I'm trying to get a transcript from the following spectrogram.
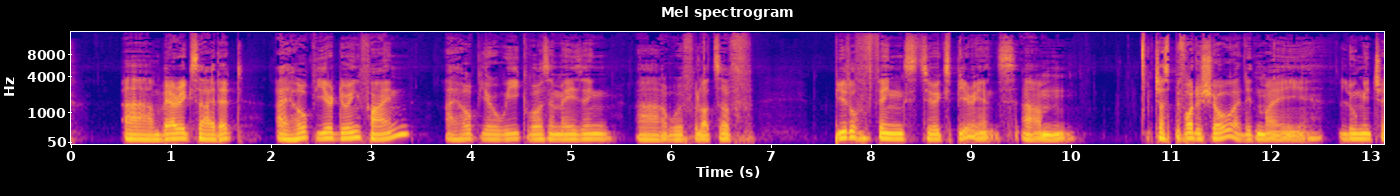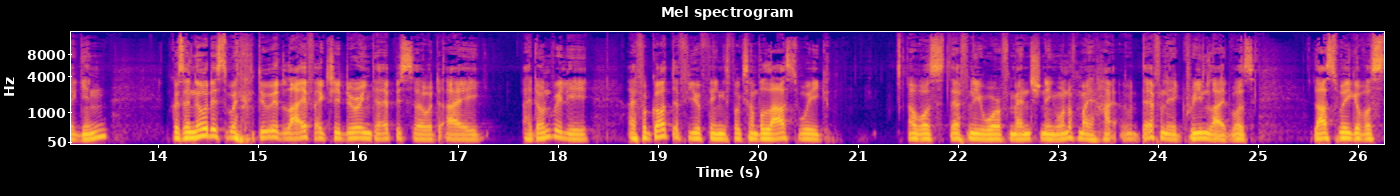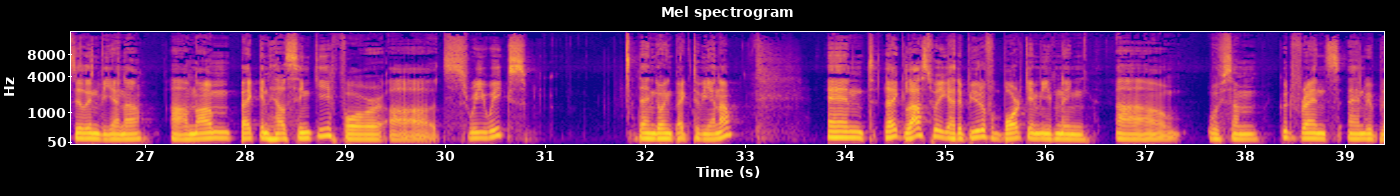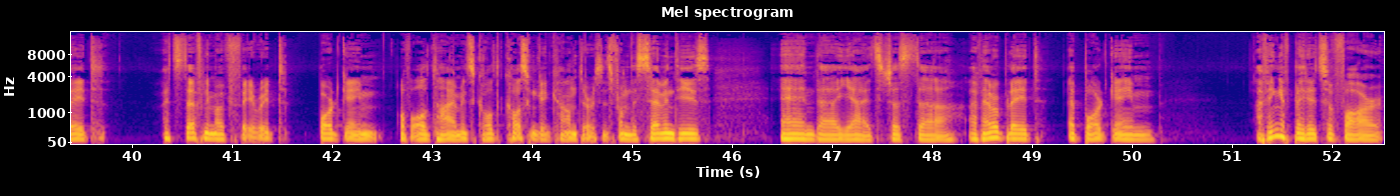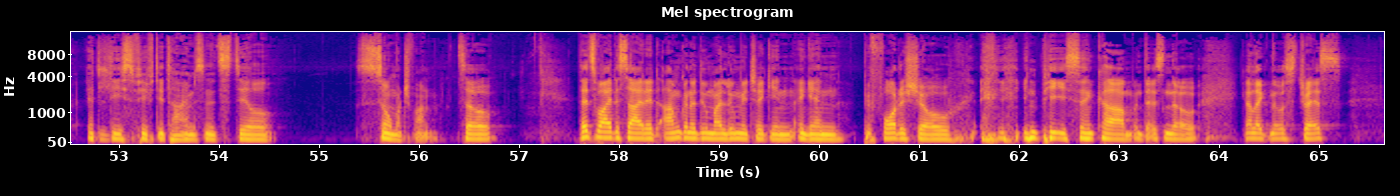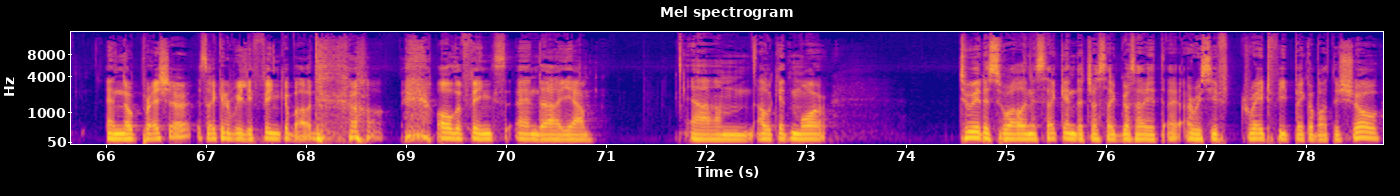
I'm very excited. I hope you're doing fine. I hope your week was amazing uh, with lots of beautiful things to experience. Um, just before the show, I did my Lumi check in because I noticed when I do it live, actually during the episode, I I don't really I forgot a few things. For example, last week, I was definitely worth mentioning. One of my high, definitely a green light was last week. I was still in Vienna. Um, now I'm back in Helsinki for uh, three weeks. Then going back to Vienna, and like last week, I had a beautiful board game evening. Uh, with some good friends and we played it's definitely my favorite board game of all time. It's called cosmic encounters. It's from the 70s and uh, yeah it's just uh, i've never played a board game. I think i've played it so far at least 50 times and it's still so much fun. So that's why i decided i'm going to do my lumi check-in again before the show in peace and calm and there's no kind of like no stress and no pressure so i can really think about all the things. And uh, yeah um, i'll get more to it as well in a second just like because i, I received great feedback about the show.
